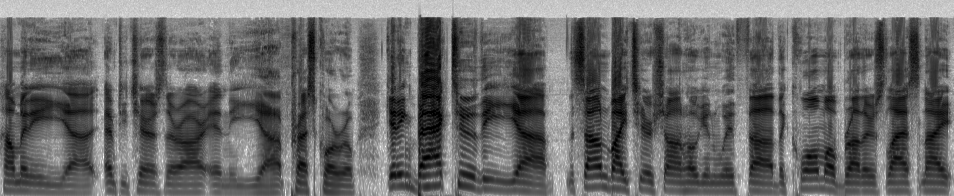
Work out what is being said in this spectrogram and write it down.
how many uh, empty chairs there are in the uh, press corps room. Getting back to the uh, the sound bites here, Sean Hogan, with uh, the Cuomo brothers last night.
